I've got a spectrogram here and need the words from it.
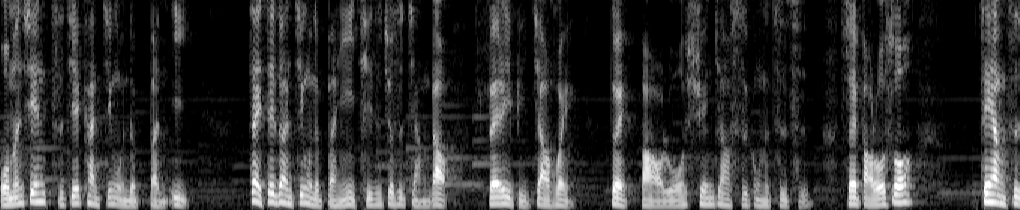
我们先直接看经文的本意，在这段经文的本意，其实就是讲到菲利比教会对保罗宣教事工的支持。所以保罗说，这样是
